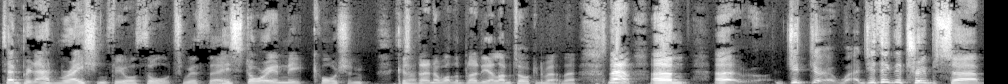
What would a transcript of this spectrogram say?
tempering admiration for your thoughts with uh, historianly caution, because I don't know what the bloody hell I'm talking about there. Now, um, uh, do, you- do you think the troops uh,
